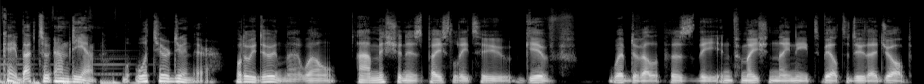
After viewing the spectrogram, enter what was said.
Okay, back to MDN. What you're doing there? What are we doing there? Well, our mission is basically to give web developers the information they need to be able to do their job.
